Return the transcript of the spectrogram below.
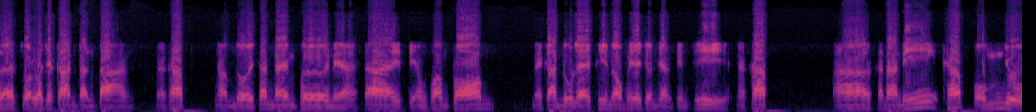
และส่วนราชการต่างๆนะครับนำโดยท่านนายอำเภอเนี่ยได้เตรียมความพร้อมในการดูแลพี่น้องประชาชนอย่างเต็มที่นะครับขณะนี้ครับผมอยู่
